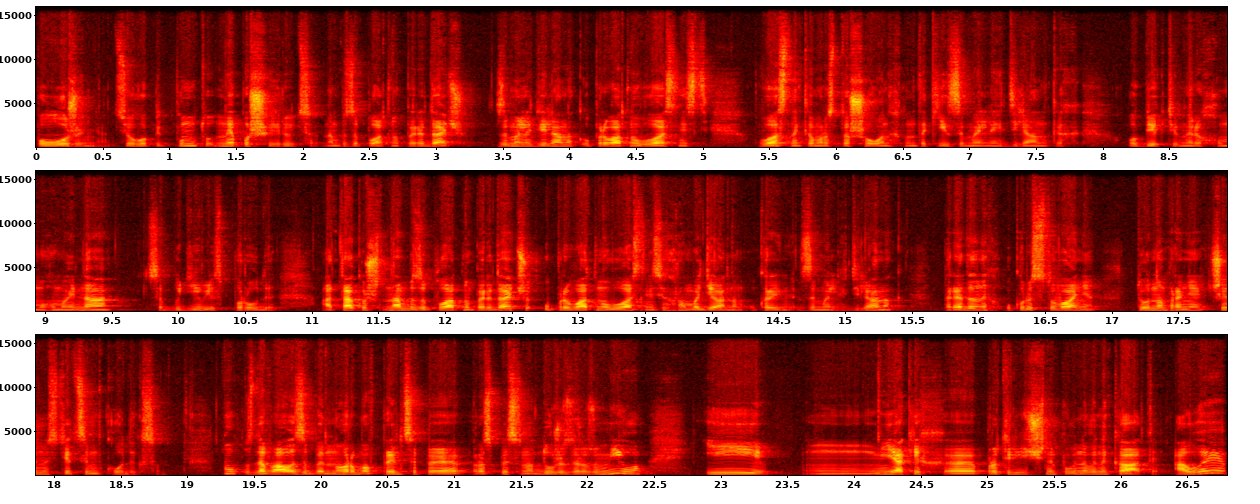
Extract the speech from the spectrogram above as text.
положення цього підпункту не поширюються на безоплатну передачу земельних ділянок у приватну власність власникам розташованих на таких земельних ділянках об'єктів нерухомого майна, це будівлі, споруди, а також на безоплатну передачу у приватну власність громадянам України земельних ділянок, переданих у користування до набрання чинності цим кодексом. Ну, здавалося б, норма, в принципі, розписана дуже зрозуміло і ніяких е, протиріч не повинно виникати. Але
